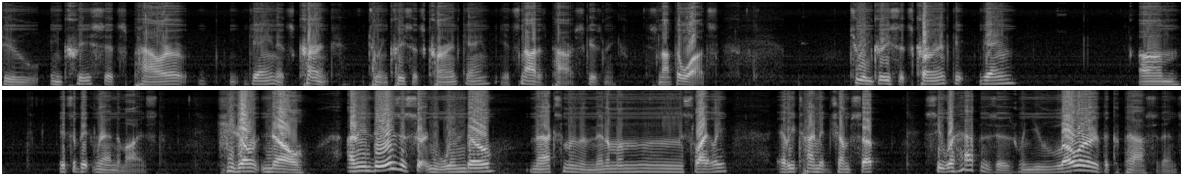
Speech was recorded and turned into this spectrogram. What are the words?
to increase its power gain, its current to increase its current gain. It's not its power, excuse me. It's not the watts. To increase its current gain, um, it's a bit randomized. You don't know. I mean, there is a certain window, maximum and minimum slightly, every time it jumps up. See, what happens is when you lower the capacitance,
